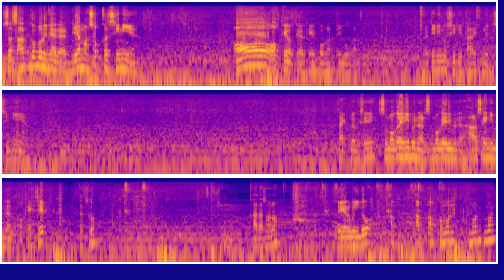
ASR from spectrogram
Sesaat gue baru nyadar dia masuk ke sini ya. Oh, oke okay, oke okay, oke, okay. gue ngerti, gue ngerti, gue ngerti. Berarti ini mesti ditarik dulu ke sini ya. Tarik dulu ke sini. Semoga ini benar, semoga ini benar. Harusnya ini benar. Oke, sip. Let's go ke atas sono. There we go. Up, up, up. Come on, come on, come on.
